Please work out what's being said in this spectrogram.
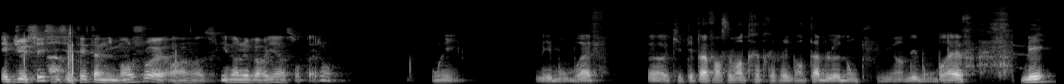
Et Dieu sait si ah. c'était un immense joueur, hein, ce qui n'enlève rien à son talent. Oui. Mais bon, bref. Euh, qui n'était pas forcément très très fréquentable non plus. Hein, mais bon, bref. Mais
